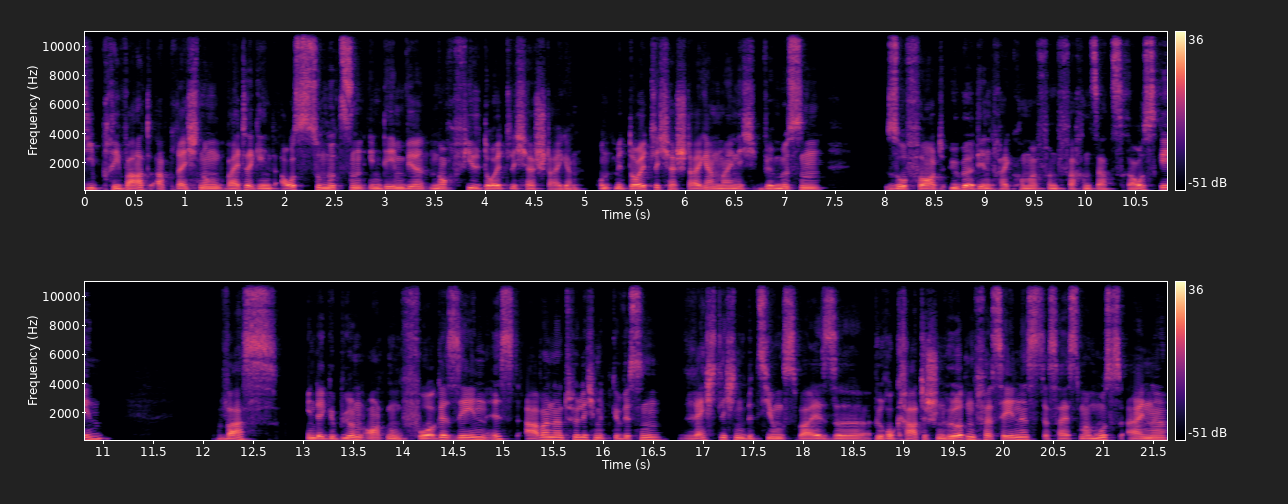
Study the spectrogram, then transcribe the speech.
die Privatabrechnung weitergehend auszunutzen, indem wir noch viel deutlicher steigern. Und mit deutlicher steigern meine ich, wir müssen sofort über den 3,5-fachen Satz rausgehen, was in der Gebührenordnung vorgesehen ist, aber natürlich mit gewissen rechtlichen beziehungsweise bürokratischen Hürden versehen ist. Das heißt, man muss eine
